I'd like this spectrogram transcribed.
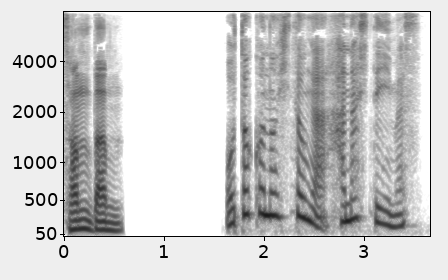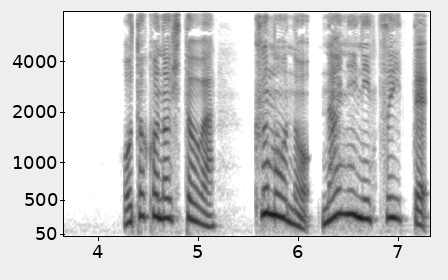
3番男の人が話しています。男の人は雲の何について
